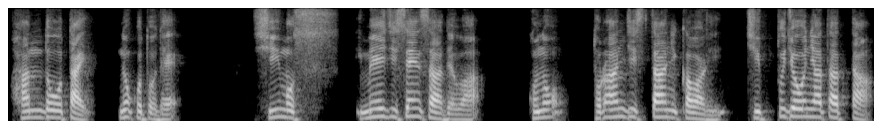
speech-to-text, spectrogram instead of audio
半導体のことで CMOS イメージセンサーではこのトランジスタに代わりチップ上に当たった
